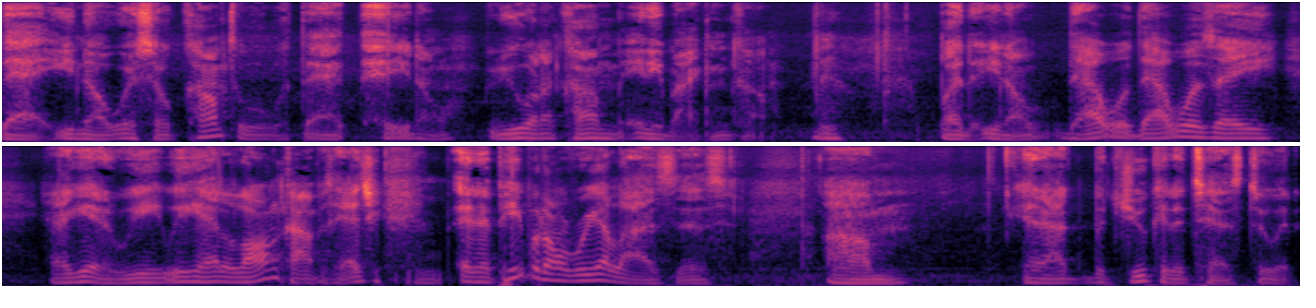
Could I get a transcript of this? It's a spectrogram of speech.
that you know we're so comfortable with that, that you know you want to come, anybody can come. Yeah. But you know that was that was a again we we had a long conversation, and if people don't realize this. Um, and I, but you could attest to it.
